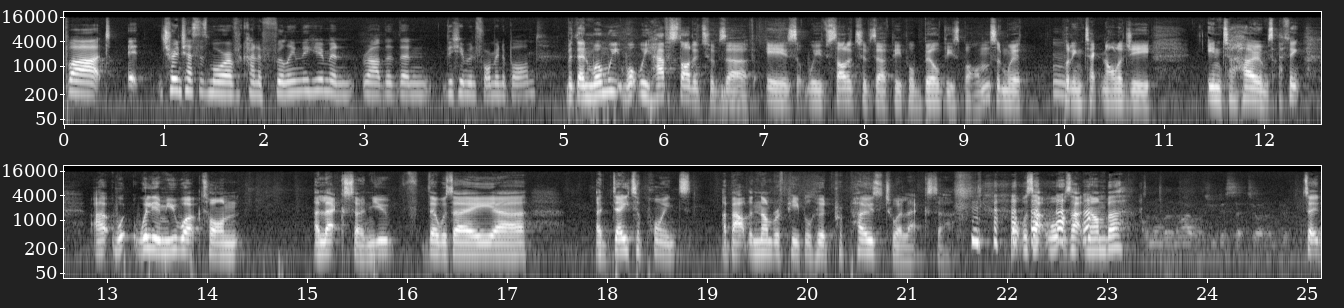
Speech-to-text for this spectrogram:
but it, Turing test is more of kind of fooling the human rather than the human forming a bond. But then, when we what we have started to observe is we've started to observe people build these bonds, and we're mm. putting technology into homes. I think. Uh, w- William, you worked on Alexa, and you there was a uh, a data point about the number of people who had proposed to Alexa. what was that? What was that number? What number I was? You just said 250. So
